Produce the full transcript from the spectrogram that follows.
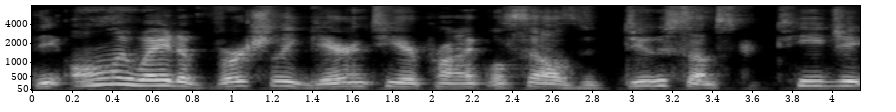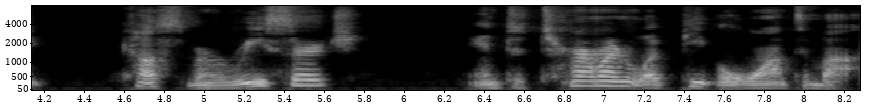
The only way to virtually guarantee your product will sell is to do some strategic customer research and determine what people want to buy.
